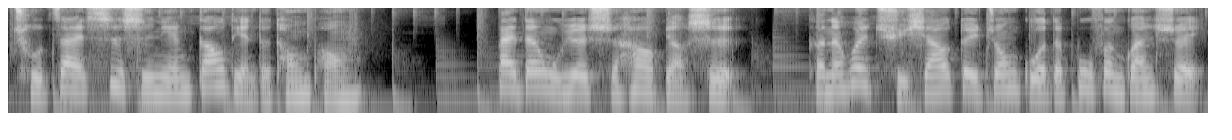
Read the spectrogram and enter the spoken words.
处在四十年高点的通膨。拜登五月十号表示，可能会取消对中国的部分关税，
